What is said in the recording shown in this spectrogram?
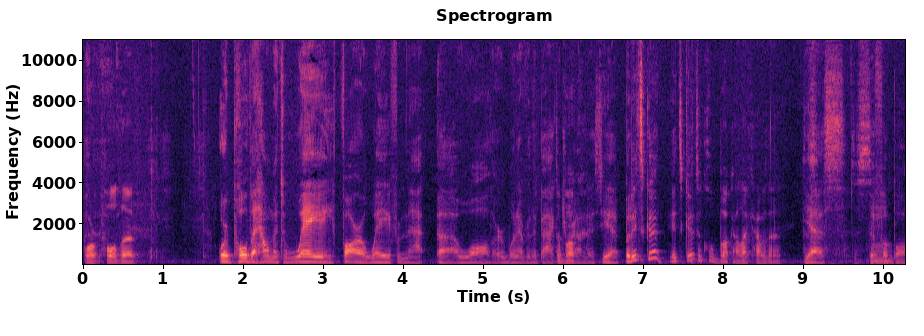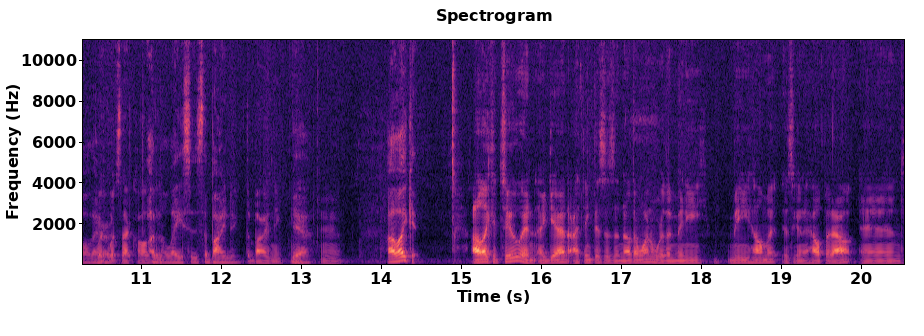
Or pull the or pull the helmets way far away from that uh, wall or whatever the background is. Yeah, but it's good. It's good. It's a cool book. I like how the the, yes, the the, football what- there. what's that called? On The- the laces, the binding. the binding. Yeah. yeah. I like it. I like it too, and again, I think this is another one where the mini mini helmet is going to help it out. And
